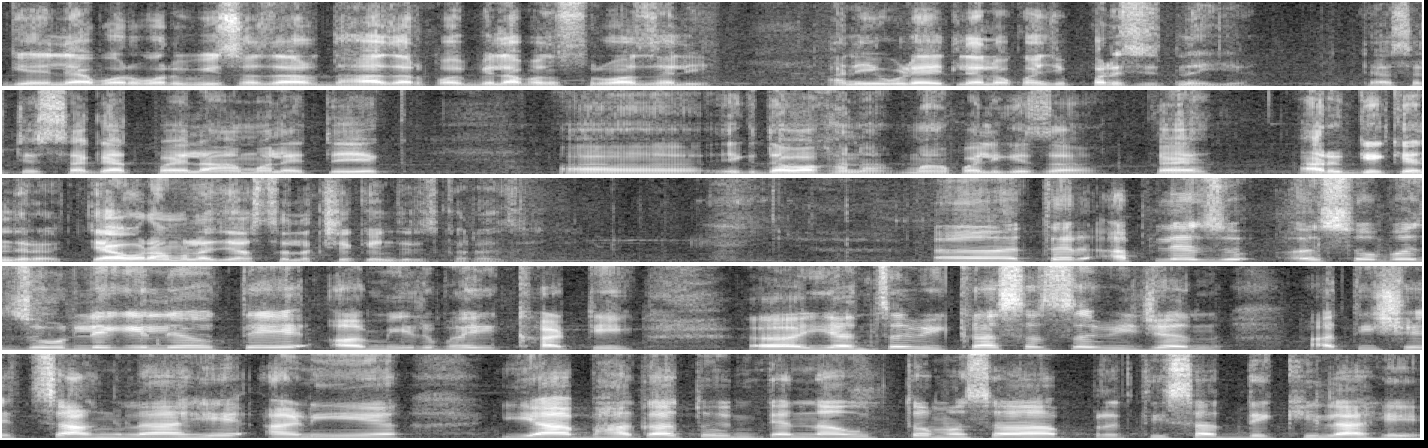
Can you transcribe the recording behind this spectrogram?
गेल्याबरोबर वीस हजार दहा हजार प बिलापासून सुरुवात झाली. आणि एवढ्या इथल्या लोकांची परिस्थिती नाही आहे त्यासाठी सगळ्यात पहिला आम्हाला इथे एक एक दवाखाना महापालिकेचा. काय? आरोग्य केंद्र त्यावर आम्हाला जास्त लक्ष केंद्रित करायचं आहे तर आपल्या जो सोबत जोडले गेले होते अमीरभाई खाटीक यांचं विकासाचं विजन अतिशय चांगलं आहे आणि या भागातून त्यांना उत्तम असा प्रतिसाद देखील आहे.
